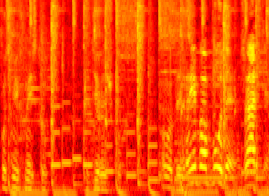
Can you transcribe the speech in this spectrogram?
посміхнись тут, дірочку. Молодець. Риба буде, жарте.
